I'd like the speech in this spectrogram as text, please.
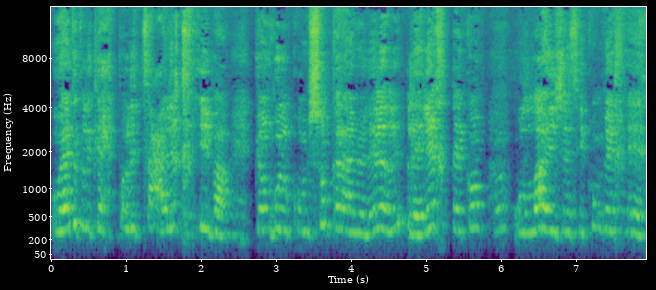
وهذوك اللي كيحطوا لي التعاليق خايبه كنقول لكم شكرا للي خطيكم والله يجازيكم بخير.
